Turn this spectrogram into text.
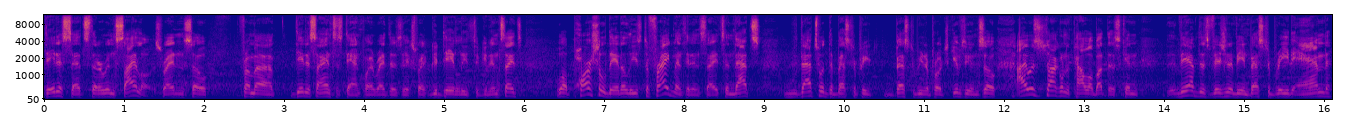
data sets that are in silos, right? And so from a data scientist standpoint, right, there's the expression, good data leads to good insights. Well, partial data leads to fragmented insights, and that's that's what the best of breed, best of breed approach gives you. And so I was talking with Palo about this. Can they have this vision of being best of breed and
